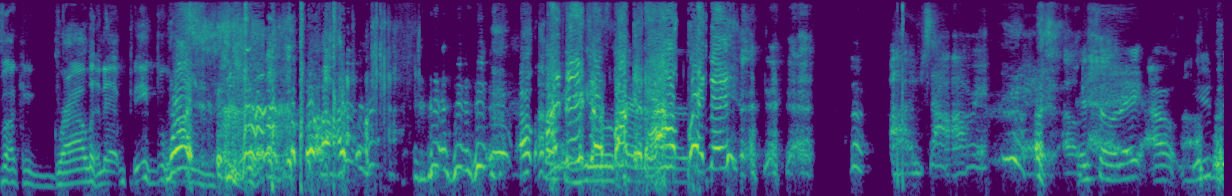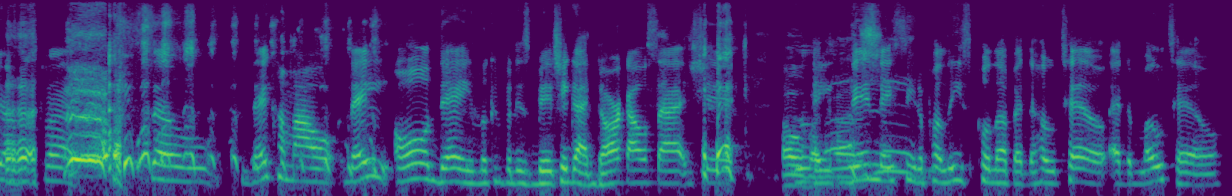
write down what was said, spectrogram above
fucking growling at people. Right. I need your fucking help, Brittany. I'm sorry. And so they out, you dumb as fuck. So they come out, they all day looking for this bitch. It got dark outside and shit. Oh my Like, god. then they see the police pull up at the hotel, at the motel,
